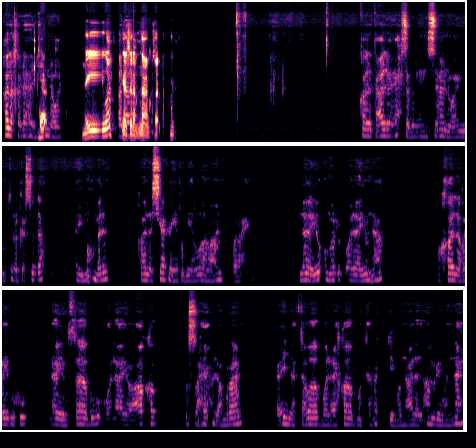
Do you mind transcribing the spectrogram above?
خلق لها الجن والإنس أيوة. يا سلام. نعم. قال تعالى يحسب الإنسان أن يترك سدى أي مهملا. قال الشافعي رضي الله عنه ورحمه لا يؤمر ولا ينهى وقال غيره لا يثاب ولا يعاقب. والصحيح الأمران فإن الثواب والعقاب مترتب على الأمر والنهي.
